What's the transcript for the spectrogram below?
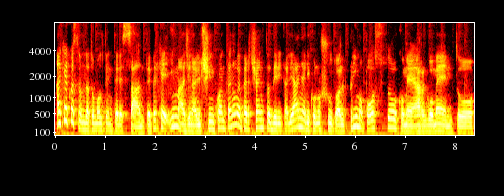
Anche questo è un dato molto interessante perché immagina il 59% degli italiani ha riconosciuto al primo posto come argomento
